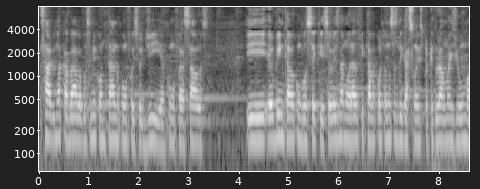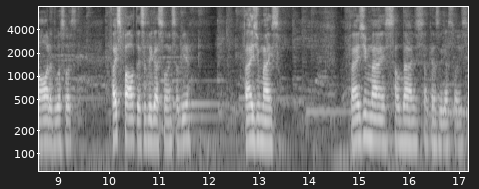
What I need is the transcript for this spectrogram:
Sabe, não acabava você me contando como foi seu dia, como foi as aulas. E eu brincava com você que seu ex-namorado ficava cortando essas ligações porque duravam mais de uma hora, duas horas. Faz falta essas ligações, sabia? Faz demais. Faz demais saudades aquelas ligações.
